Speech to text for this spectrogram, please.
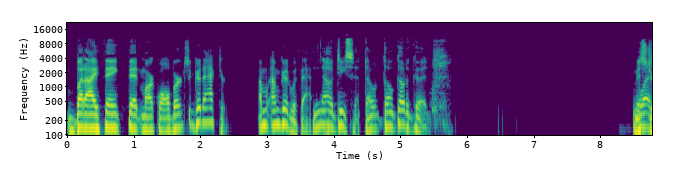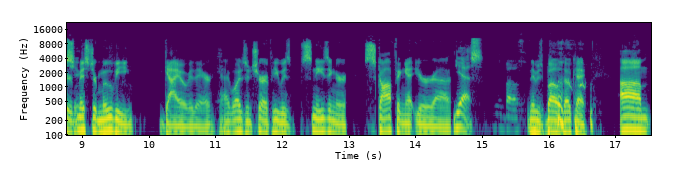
But I think that Mark Wahlberg's a good actor. I'm I'm good with that. No, decent. Don't don't go to good. Mr. Mr. Movie guy over there. I wasn't sure if he was sneezing or scoffing at your uh Yes. both. It was both. Okay. um,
